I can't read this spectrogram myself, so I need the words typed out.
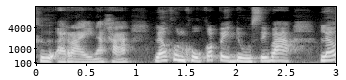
คืออะไรนะคะ แล้วคุณครูก็ไปดูซิว่า แล้ว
